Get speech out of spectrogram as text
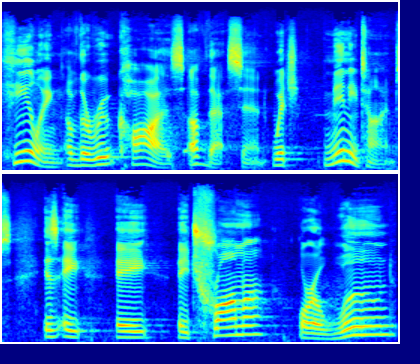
healing of the root cause of that sin, which many times is a, a, a trauma or a wound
